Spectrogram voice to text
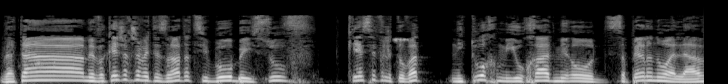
ואתה מבקש עכשיו את עזרת הציבור באיסוף כסף לטובת ניתוח מיוחד מאוד. ספר לנו עליו.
